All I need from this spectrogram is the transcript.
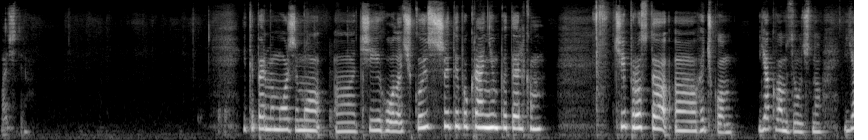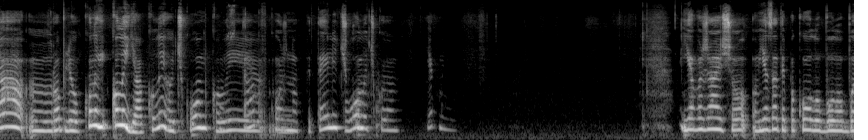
Бачите? І тепер ми можемо е, чи іголочкою зшити по крайнім петелькам, чи просто е, гачком. Як вам зручно. Я е, роблю коли коли як, коли гачком, коли так, кожну петелечку. Голочкою. Як мені? Я вважаю, що в'язати по колу було б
